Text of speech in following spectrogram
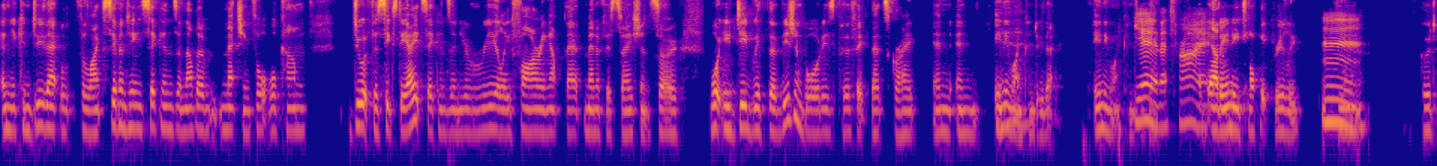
And you can do that for like 17 seconds. Another matching thought will come. Do it for 68 seconds, and you're really firing up that manifestation. So, what you did with the vision board is perfect. That's great. And, and anyone yeah. can do that anyone can do yeah that. that's right about any topic really mm. yeah. good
